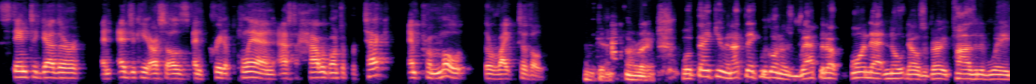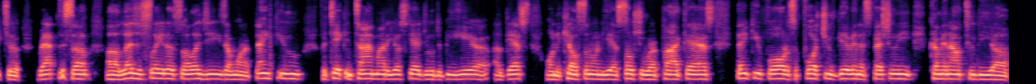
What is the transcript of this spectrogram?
stand together and educate ourselves and create a plan as to how we're going to protect and promote the right to vote. Okay. All right. Well, thank you. And I think we're going to wrap it up on that note. That was a very positive way to wrap this up. Uh, Legislator Solages, I want to thank you for taking time out of your schedule to be here, a guest on the Kelsunn on the Air Social Work Podcast. Thank you for all the support you've given, especially coming out to the uh,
